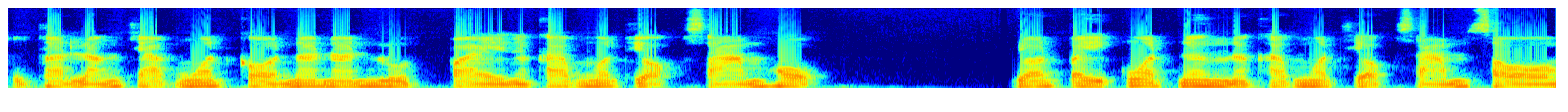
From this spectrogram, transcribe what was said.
ทุกท่านหลังจากงวดก่อนหน้านั้นหลุดไปนะครับ งวดที่ออก36ย้อนไปงวดหนึ่งนะครับ งวดที่ออก32ง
